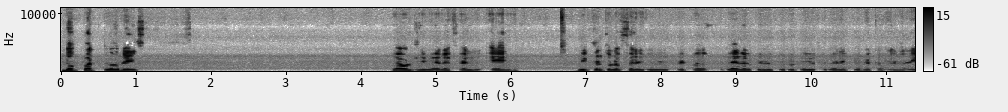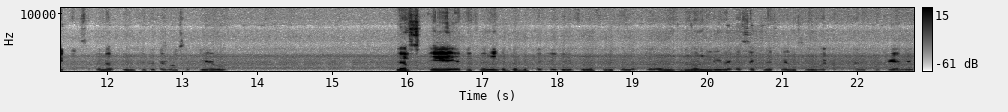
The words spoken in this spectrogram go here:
los pastores Raúl Rivera, eh, Víctor Colón Félix, Pedro Pérez, de José Vélez, Junior Camila Harina, Nicolás Cruz, Pedro Santiago, eh, Rafael Alcántara Peña, Director de Colón, todos los líderes eclesiales y gubernamentales sociales,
